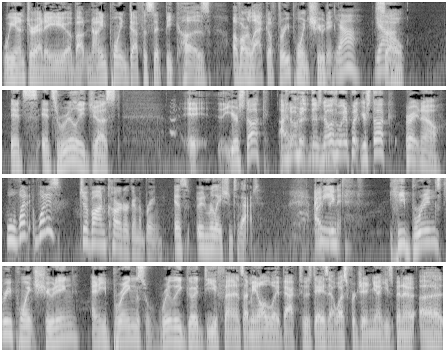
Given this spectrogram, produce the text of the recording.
We enter at a about nine point deficit because of our lack of three point shooting. yeah, yeah. So it's it's really just it, you're stuck. I don't. There's no other way to put it. You're stuck right now. well, what what is Jevon Carter going to bring as in relation to that? I, mean, think he brings three point shooting and he brings really good defense. I mean, all the way back to his days at West Virginia, he's been a, a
